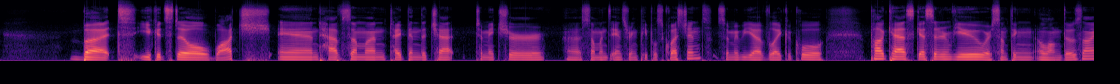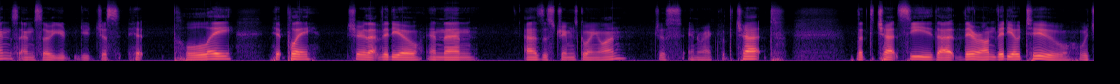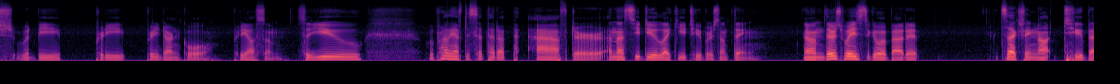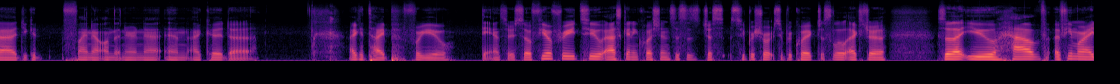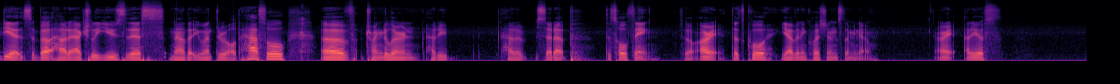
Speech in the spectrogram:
but you could still watch and have someone type in the chat to make sure uh, someone's answering people's questions. So maybe you have like a cool podcast guest interview or something along those lines, and so you you just hit play, hit play, share that video, and then as the stream's going on, just interact with the chat. Let the chat see that they're on video too, which would be pretty pretty darn cool, pretty awesome. So you would probably have to set that up after, unless you do like YouTube or something. Um, there's ways to go about it. It's actually not too bad. You could find out on the internet, and I could uh, I could type for you the answers. So feel free to ask any questions. This is just super short, super quick, just a little extra so that you have a few more ideas about how to actually use this now that you went through all the hassle of trying to learn how to how to set up this whole thing. So all right, that's cool. You have any questions, let me know. All right, adios.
